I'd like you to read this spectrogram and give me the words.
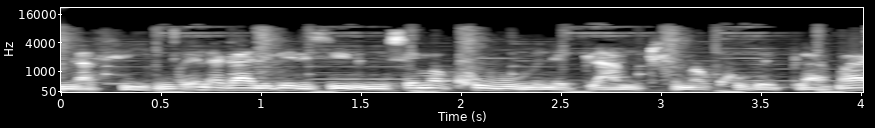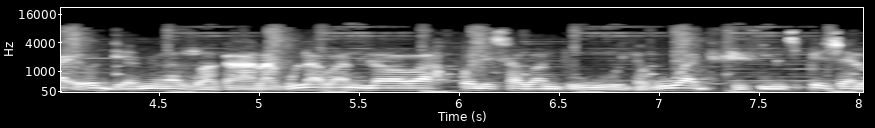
ngafika. Ngicela ke ngisemakhubume neplankt emakhubu eplankt ma i-audio yami ingazwakala. Kulabantu laba baholisa abantu ukudla ku-ward fifteen special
